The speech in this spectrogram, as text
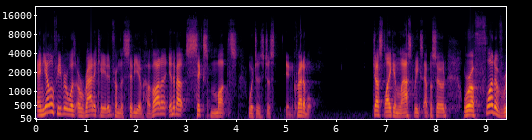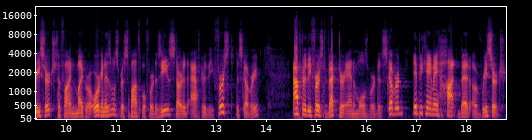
and yellow fever was eradicated from the city of Havana in about six months, which is just incredible. Just like in last week's episode, where a flood of research to find microorganisms responsible for disease started after the first discovery, after the first vector animals were discovered, it became a hotbed of research.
